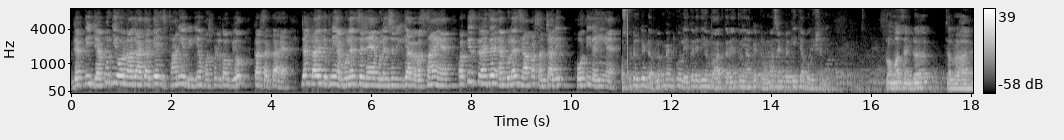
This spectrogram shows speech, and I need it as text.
व्यक्ति जयपुर की ओर ना जाकर के स्थानीय बीडीएम हॉस्पिटल का उपयोग कर सकता है? जस्ट लाइक like कितनी एम्बुलेंसेज हैं एम्बुलेंसेज की क्या व्यवस्थाएँ हैं और किस तरह से एंबुलेंस यहाँ पर संचालित होती रही है? हॉस्पिटल के डेवलपमेंट को लेकर यदि हम बात करें तो यहाँ के ट्रॉमा सेंटर की क्या पोजिशन है? ट्रॉमा सेंटर चल रहा है।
